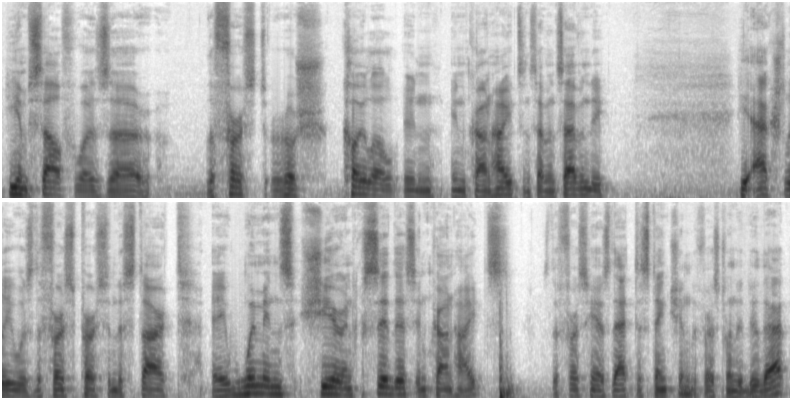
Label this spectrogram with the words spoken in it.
He himself was uh, the first Rosh Koilel in, in Crown Heights in 770. He actually was the first person to start a women's shiur in Chassidus in Crown Heights. He's the first, he has that distinction, the first one to do that.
